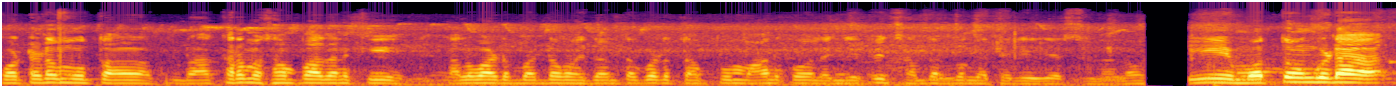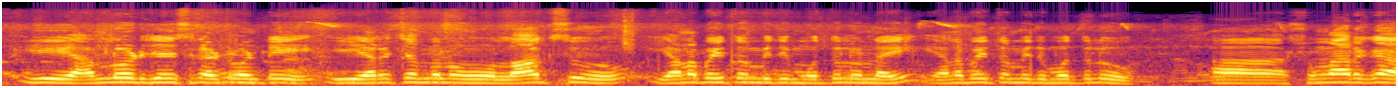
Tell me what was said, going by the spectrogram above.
కొట్టడము త- అక్రమ సంపాదనకి అలవాటు పడ్డం ఇదంతా కూడా తప్పు మానుకోవాలని చెప్పి సందర్భంగా తెలియజేస్తున్నాను. ఈ మొత్తం కూడా ఈ అన్లోడ్ చేసినటువంటి ఈ ఎర్రచందనం లాగ్స్ ఎనభై తొమ్మిది ముద్దులు ఉన్నాయి ఎనభై తొమ్మిది ముద్దులు సుమారుగా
